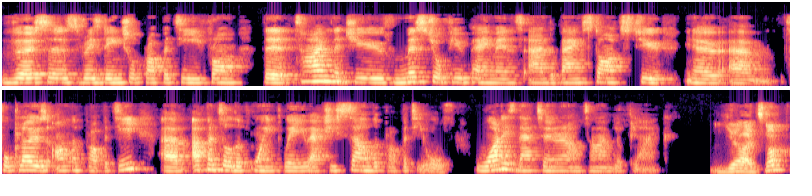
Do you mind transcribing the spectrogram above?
versus residential property from the time that you've missed your few payments and the bank starts to, you know, um, foreclose on the property um, up until the point where you actually sell the property off. What does that turnaround time look like? Yeah, it's not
